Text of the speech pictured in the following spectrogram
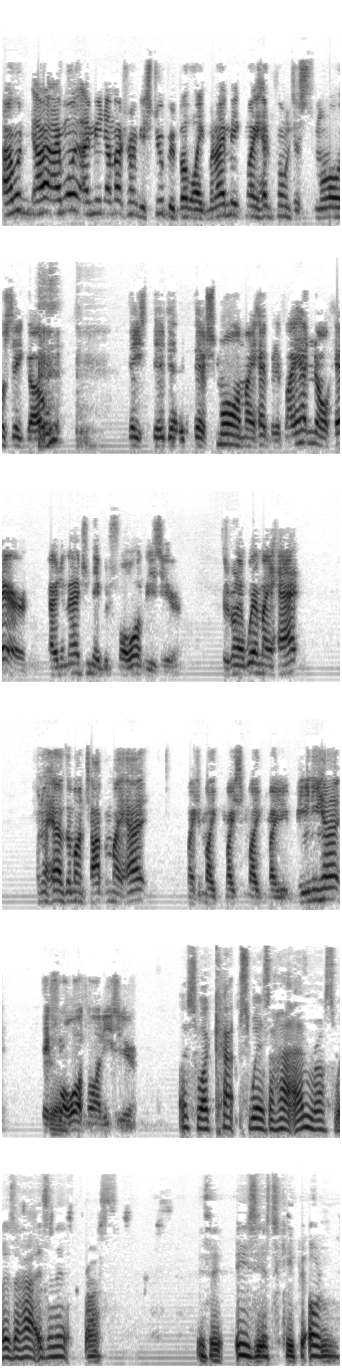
I would, I, I want, I mean, I'm not trying to be stupid, but like when I make my headphones as small as they go, they they're, they're they're small on my head. But if I had no hair, I'd imagine they would fall off easier. Because when I wear my hat, when I have them on top of my hat, my my my my, my beanie hat, they Yeah. fall off a lot easier. That's why Caps wears a hat and Russ wears a hat, isn't it, Russ? Is it easier to keep it on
